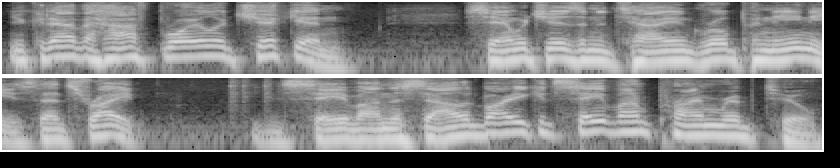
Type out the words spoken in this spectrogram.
You can have a half-broiler chicken. Sandwiches and Italian grilled paninis. That's right. You can save on the salad bar. You can save on prime rib too.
